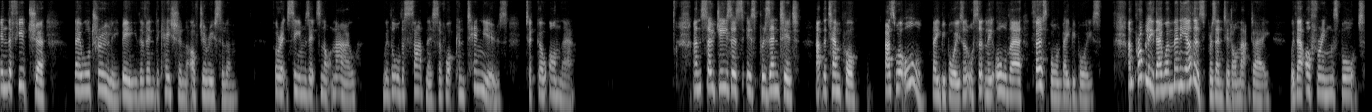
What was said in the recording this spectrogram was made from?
in the future there will truly be the vindication of Jerusalem, for it seems it's not now, with all the sadness of what continues to go on there. And so Jesus is presented at the temple, as were all baby boys, or certainly all their firstborn baby boys. And probably there were many others presented on that day with their offerings bought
